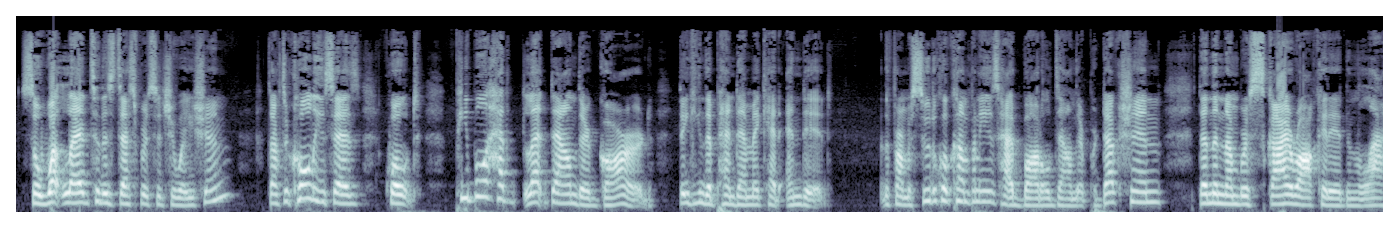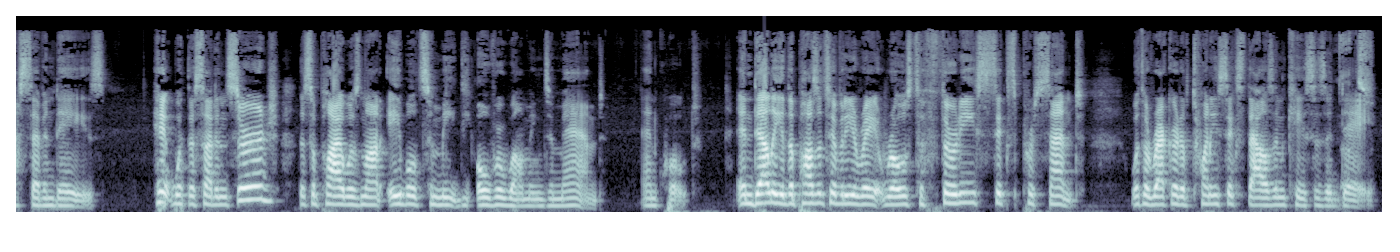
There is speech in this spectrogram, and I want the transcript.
So what led to this desperate situation? Dr. Kohli says, quote, people had let down their guard, thinking the pandemic had ended. The pharmaceutical companies had bottled down their production. Then the numbers skyrocketed in the last seven days. Hit with the sudden surge, the supply was not able to meet the overwhelming demand. End quote. In Delhi, the positivity rate rose to 36%, with a record of 26,000 cases a day,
